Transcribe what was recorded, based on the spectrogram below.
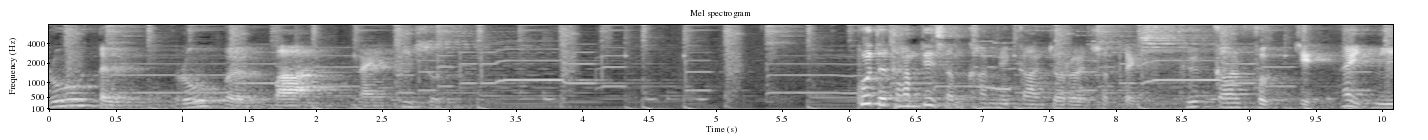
รู้ตื่น รู้เบิกบานในที่สุด พุทธธรรมที่สำคัญในการเจริญสติคือการฝึกจิตให้มี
